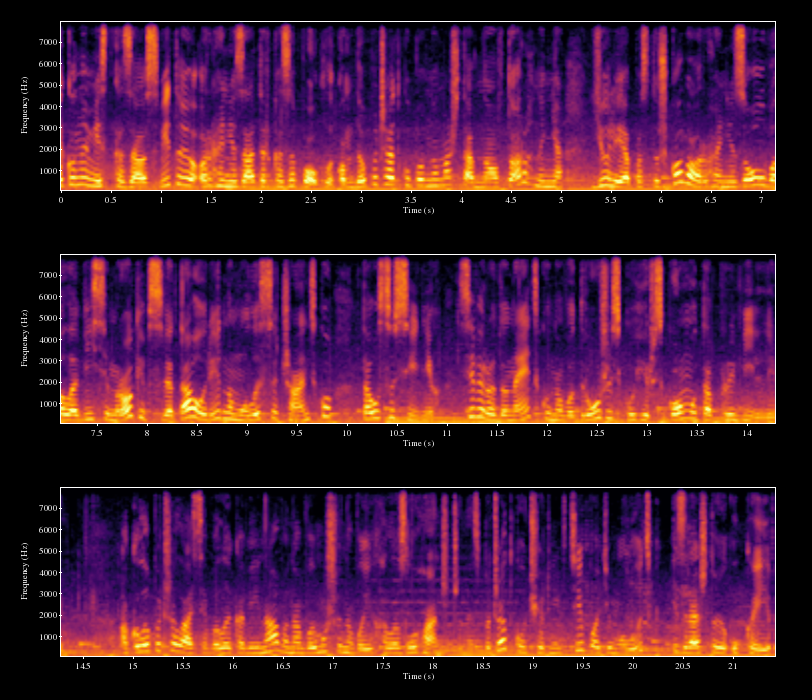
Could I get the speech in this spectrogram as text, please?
Економістка за освітою, організаторка за покликом. До початку повномасштабного вторгнення Юлія Пастушкова організовувала 8 років свята у рідному Лисичанську та у сусідніх Сєвєродонецьку, Новодружиську, Гірському та Привіллі. А коли почалася велика війна, вона вимушено виїхала з Луганщини. Спочатку у Чернівці, потім у Луцьк і зрештою у Київ.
